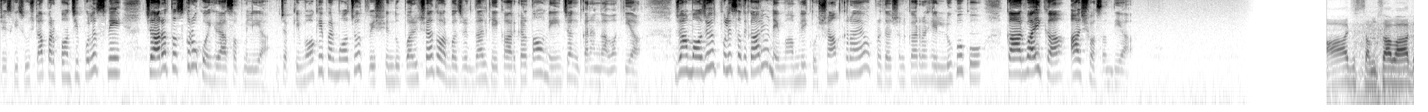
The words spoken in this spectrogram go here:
जिसकी सूचना पर पहुँची पुलिस ने चारों तस्करों को हिरासत में लिया, जबकि मौके पर मौजूद विश्व हिंदू परिषद और बजरंग दल के कार्यकर्ताओं ने जंग कर हंगामा किया, जहाँ मौजूद पुलिस अधिकारियों ने मामले को शांत कराया और प्रदर्शन कर रहे लोगों को कार्रवाई का आश्वासन दिया। आज शमशाबाद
